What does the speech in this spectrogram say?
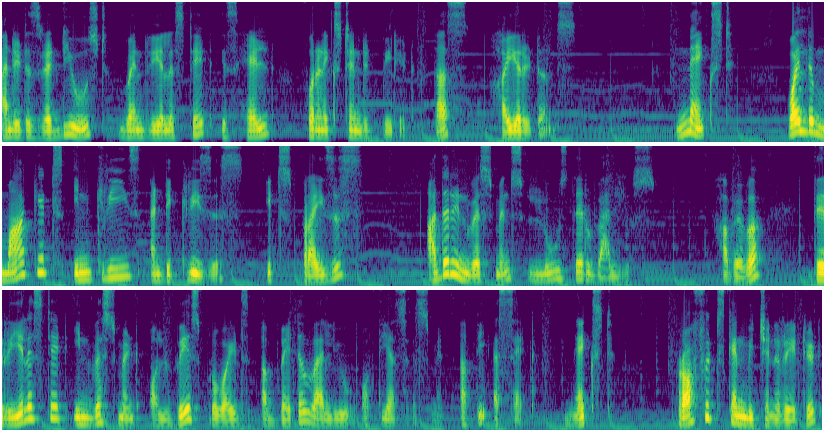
and it is reduced when real estate is held for an extended period, thus, higher returns. Next, while the markets increase and decreases its prices, other investments lose their values. However, the real estate investment always provides a better value of the assessment of the asset. Next, profits can be generated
